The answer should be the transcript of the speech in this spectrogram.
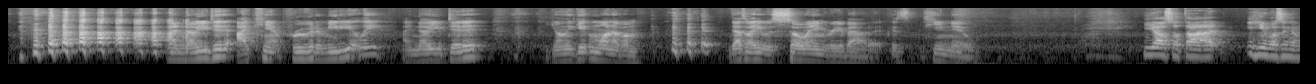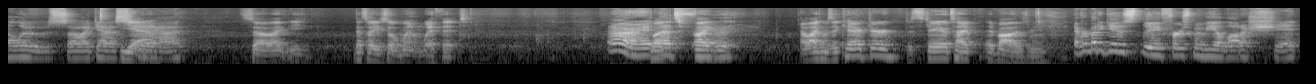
I know you did it. I can't prove it immediately. I know you did it. You're only getting one of them." That's why he was so angry about it because he knew. he also thought he wasn't gonna lose, so I guess Yeah. yeah. So like, he, that's why he still went with it. All right, But, that's like, fair. I like him as a character. The stereotype it bothers me. Everybody gives the first movie a lot of shit.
